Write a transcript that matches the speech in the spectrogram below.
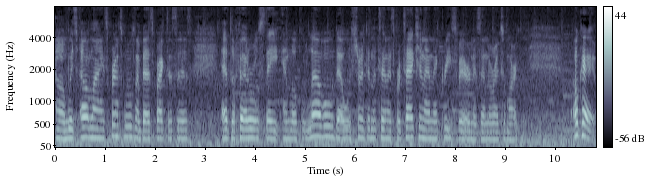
um, which outlines principles and best practices at the federal, state, and local level that will strengthen the tenant's protection and increase fairness in the rental market. Okay,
